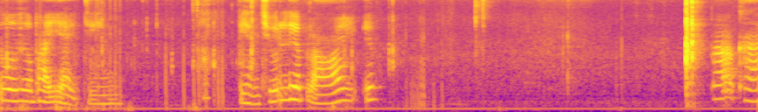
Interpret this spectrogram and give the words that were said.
ตู้เสื้อผ้าใหญ่จริง เปลี่ยนชุดเรียบร้อยอึ๊บป้าคะ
